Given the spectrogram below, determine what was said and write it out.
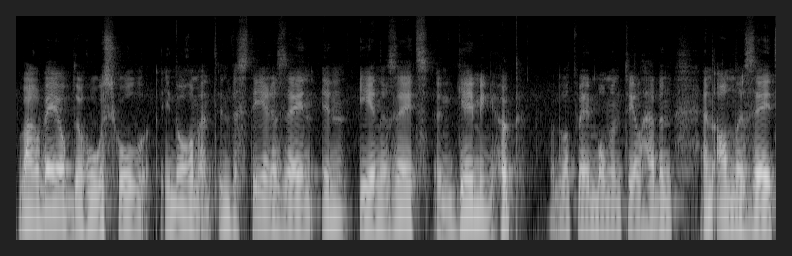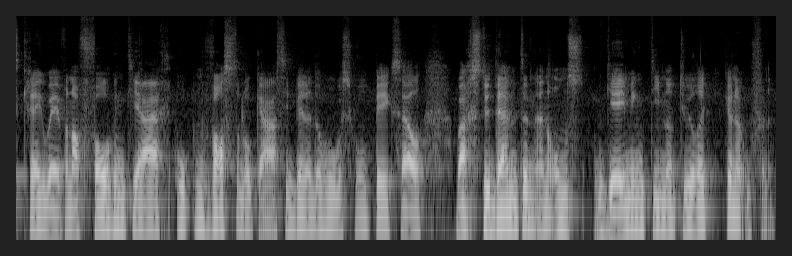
Waar wij op de hogeschool enorm aan het investeren zijn in enerzijds een gaming hub, wat wij momenteel hebben. En anderzijds krijgen wij vanaf volgend jaar ook een vaste locatie binnen de hogeschool PXL, waar studenten en ons gamingteam natuurlijk kunnen oefenen.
